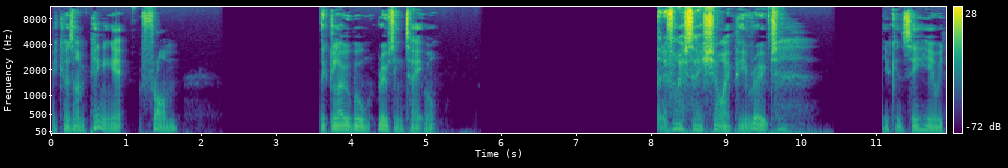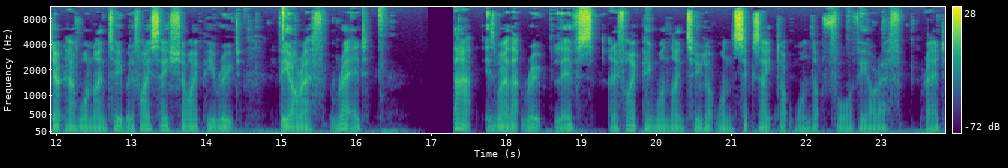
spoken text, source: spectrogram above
because I'm pinging it from the global routing table. And if I say show IP route, you can see here we don't have 192, but if I say show IP route VRF red, that is where that route lives and if I ping 192.168.1.4 VRF red,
